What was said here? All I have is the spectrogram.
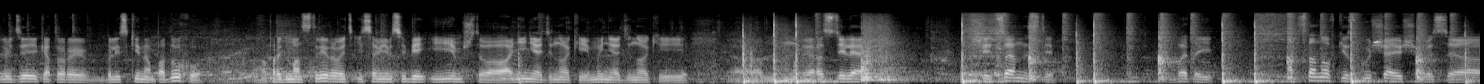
людей, которые близки нам по духу, э, продемонстрировать и самим себе, и им, что они не одиноки, и мы не одиноки, и мы разделяем общие ценности в этой обстановке сгущающегося,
